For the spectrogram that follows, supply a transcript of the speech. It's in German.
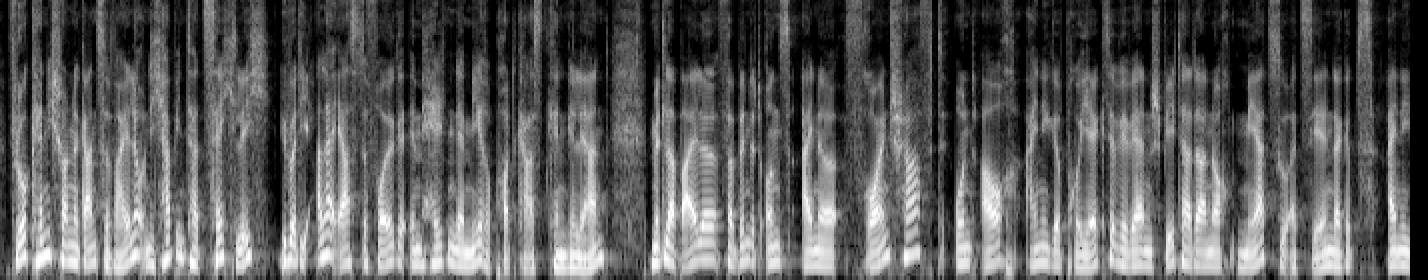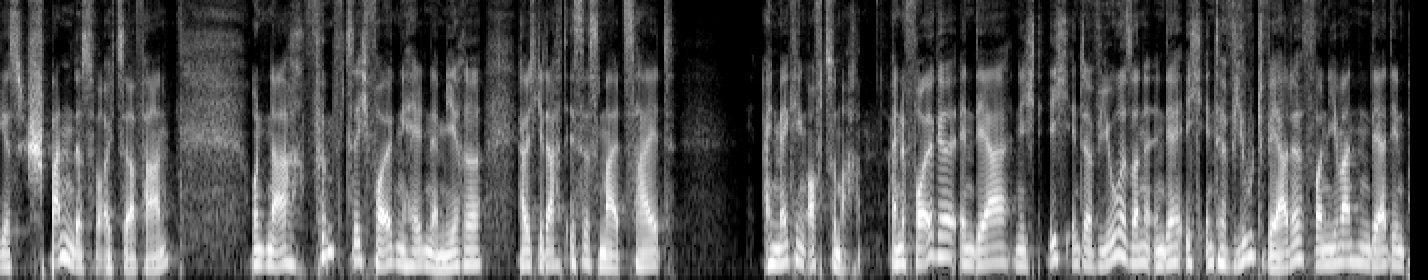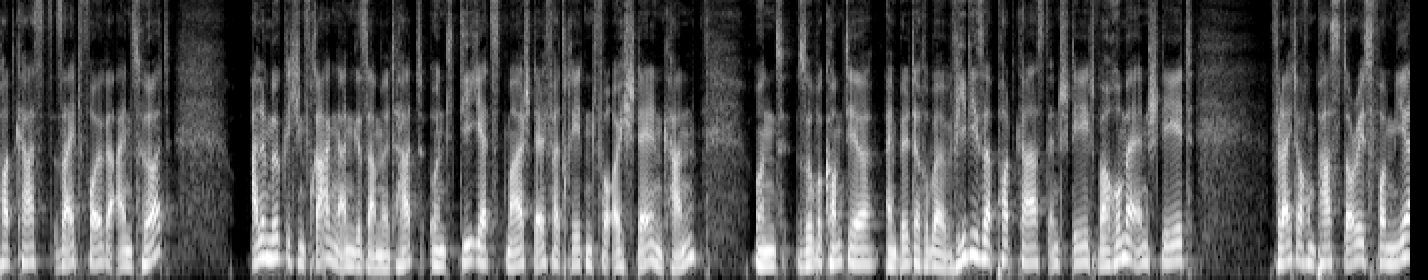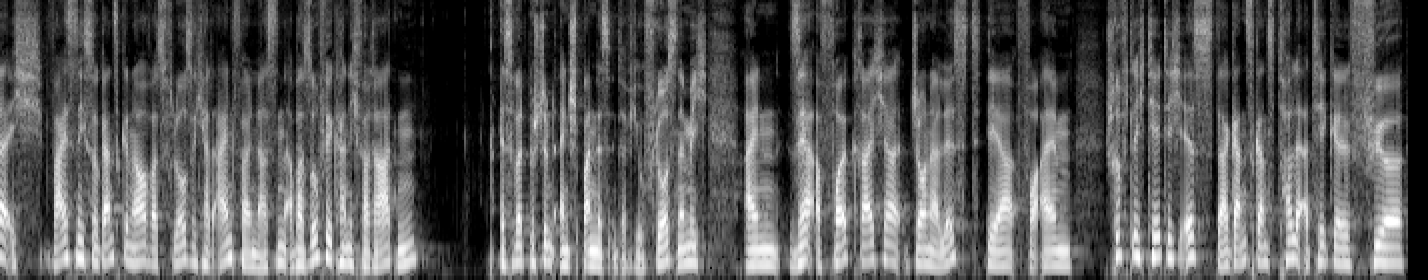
Flo kenne ich schon eine ganze Weile und ich habe ihn tatsächlich über die allererste Folge im Helden der Meere Podcast kennengelernt. Mittlerweile verbindet uns eine Freundschaft und auch einige Projekte. Wir werden später da noch mehr zu erzählen. Da gibt's einiges Spannendes für euch zu erfahren. Und nach 50 Folgen Helden der Meere habe ich gedacht, ist es mal Zeit, ein Making-of zu machen. Eine Folge, in der nicht ich interviewe, sondern in der ich interviewt werde von jemandem, der den Podcast seit Folge 1 hört, alle möglichen Fragen angesammelt hat und die jetzt mal stellvertretend für euch stellen kann. Und so bekommt ihr ein Bild darüber, wie dieser Podcast entsteht, warum er entsteht, Vielleicht auch ein paar Stories von mir. Ich weiß nicht so ganz genau, was Flo sich hat einfallen lassen, aber so viel kann ich verraten. Es wird bestimmt ein spannendes Interview. Flo ist nämlich ein sehr erfolgreicher Journalist, der vor allem schriftlich tätig ist, da ganz, ganz tolle Artikel für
